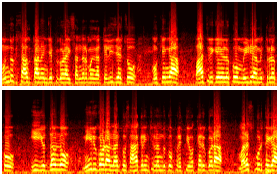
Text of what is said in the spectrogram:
ముందుకు సాగుతానని చెప్పి కూడా ఈ సందర్భంగా తెలియజేస్తూ ముఖ్యంగా పాత్రికేయులకు మీడియా మిత్రులకు ఈ యుద్ధంలో మీరు కూడా నాకు సహకరించినందుకు ప్రతి ఒక్కరికి కూడా మనస్ఫూర్తిగా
